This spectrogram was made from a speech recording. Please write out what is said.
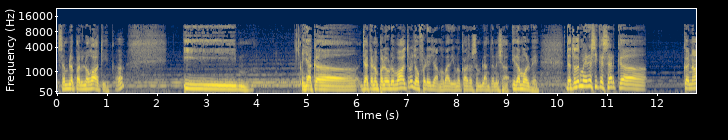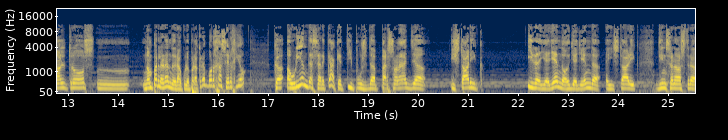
sembla, per lo gòtic, eh? I ja que, ja que no en parleu de vosaltres, ja ho faré jo, me va dir una cosa semblant en això, i de molt bé. De totes maneres, sí que és cert que, que nosaltres mmm, no en parlarem de Dràcula, però crec, Borja, Sergio, que haurien de cercar aquest tipus de personatge històric i de llegenda o llegenda històric dins la nostra,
